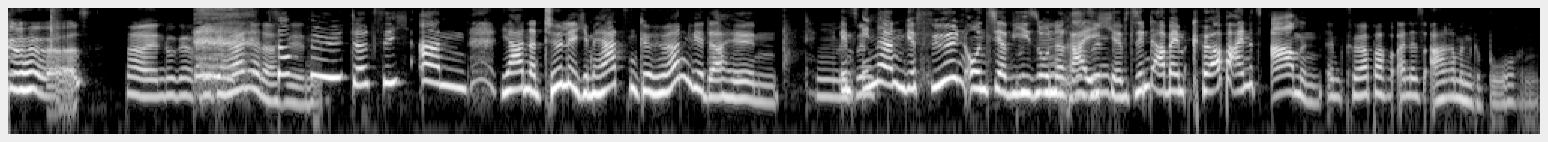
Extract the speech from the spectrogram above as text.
hingehörst. Nein, du, wir gehören ja dahin. Fühlt das sich an? Ja, natürlich, im Herzen gehören wir dahin. wir Im sind- Innern, wir fühlen uns ja wie so eine wir Reiche, sind aber im Körper eines Armen. Im Körper eines Armen geboren.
